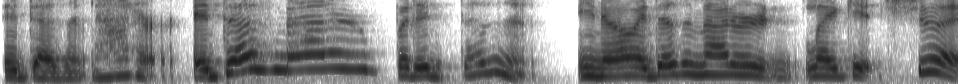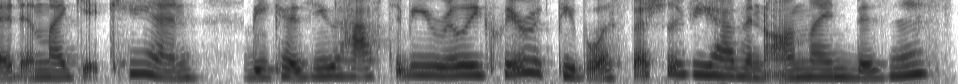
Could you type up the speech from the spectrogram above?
it doesn't matter. It does matter, but it doesn't. You know, it doesn't matter like it should and like it can because you have to be really clear with people, especially if you have an online business.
